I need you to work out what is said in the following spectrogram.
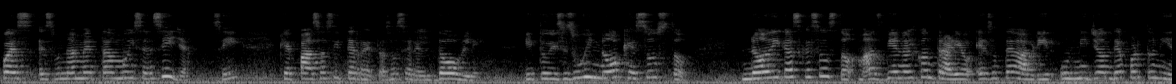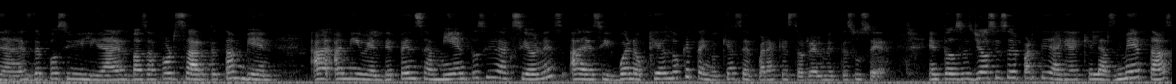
pues es una meta muy sencilla, ¿sí? ¿Qué pasa si te retas a hacer el doble? Y tú dices, uy, no, qué susto. no digas que susto, más bien al contrario, eso te va a abrir un millón de oportunidades, de posibilidades, vas a forzarte también a, nivel de pensamientos y de acciones a decir, bueno, ¿qué es lo que tengo que hacer para que esto realmente suceda? Entonces yo sí soy partidaria de que las metas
